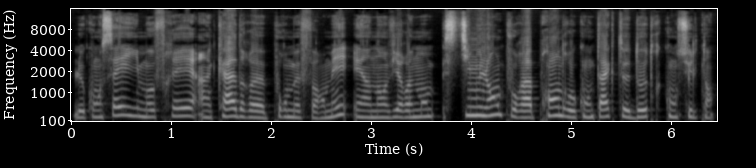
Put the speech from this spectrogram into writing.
le conseil m'offrait un cadre pour me former et un environnement stimulant pour apprendre au contact d'autres consultants.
